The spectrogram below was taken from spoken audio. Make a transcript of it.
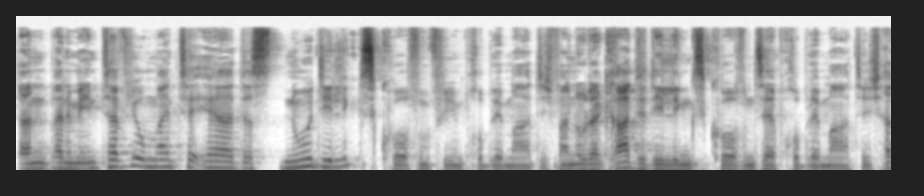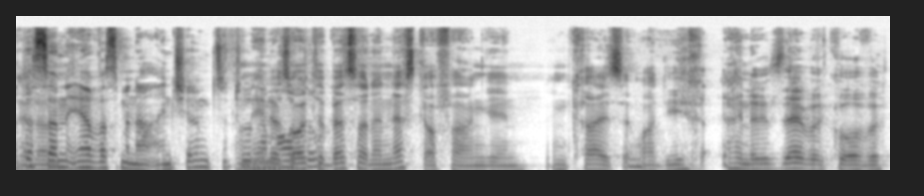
Dann bei einem Interview meinte er, dass nur die Linkskurven für ihn problematisch waren oder gerade die Linkskurven sehr problematisch. Hat Ja, das dann- dann eher was mit einer Einstellung zu tun? Nee, der sollte besser den Nesca fahren gehen. Im Kreis immer. Die, eine selbe Kurve.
